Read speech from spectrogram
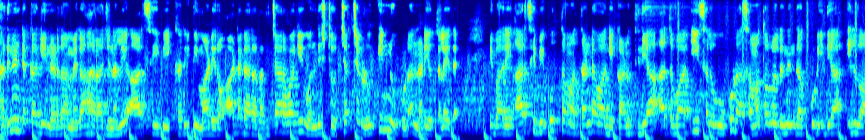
ಹದಿನೆಂಟಕ್ಕಾಗಿ ನಡೆದ ಮೆಗಾ ಹರಾಜಿನಲ್ಲಿ ಆರ್ಸಿಬಿ ಖರೀದಿ ಮಾಡಿರೋ ಆಟಗಾರರ ವಿಚಾರವಾಗಿ ಒಂದಿಷ್ಟು ಚರ್ಚೆಗಳು ಇನ್ನೂ ಕೂಡ ನಡೆಯುತ್ತಲೇ ಇದೆ. ಈ ಬಾರಿ ಆರ್ಸಿಬಿ ಉತ್ತಮ ತಂಡವಾಗಿ ಕಾಣುತ್ತಿದೆಯಾ ಅಥವಾ ಈ ಸಲವೂ ಕೂಡ ಸಮತೋಲನದಿಂದ ಕೂಡಿದೆಯಾ ಇಲ್ವಾ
